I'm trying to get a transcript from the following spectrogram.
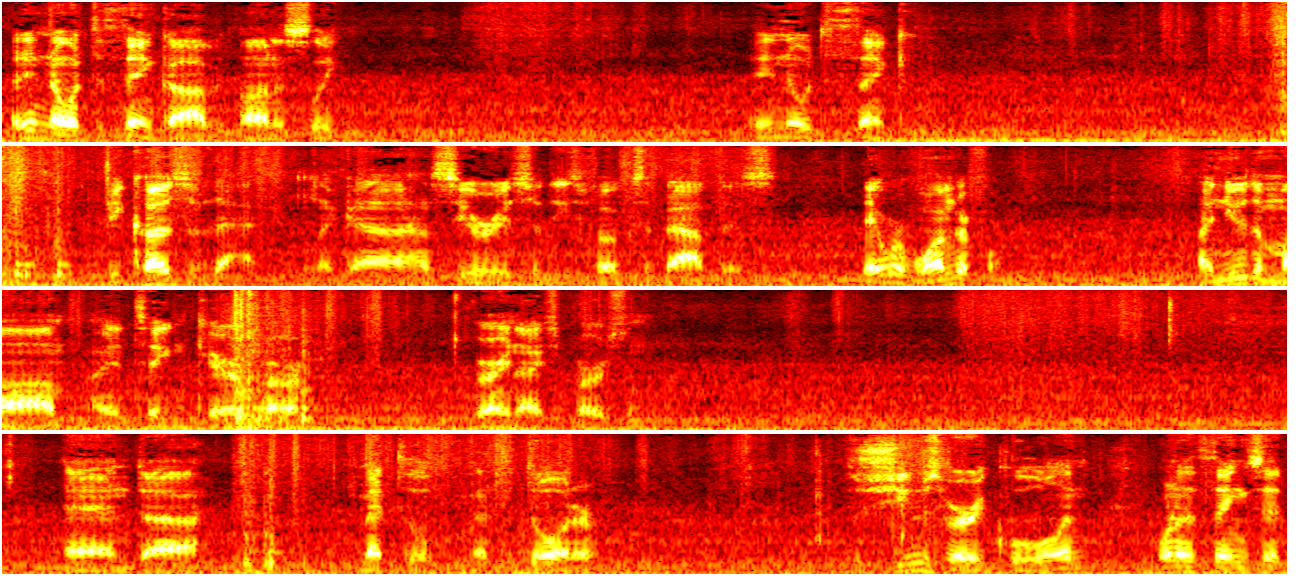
I didn't know what to think honestly. I didn't know what to think because of that. Like, uh, how serious are these folks about this? They were wonderful. I knew the mom. I had taken care of her. Very nice person. And uh, met the met the daughter. So she was very cool. And one of the things that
